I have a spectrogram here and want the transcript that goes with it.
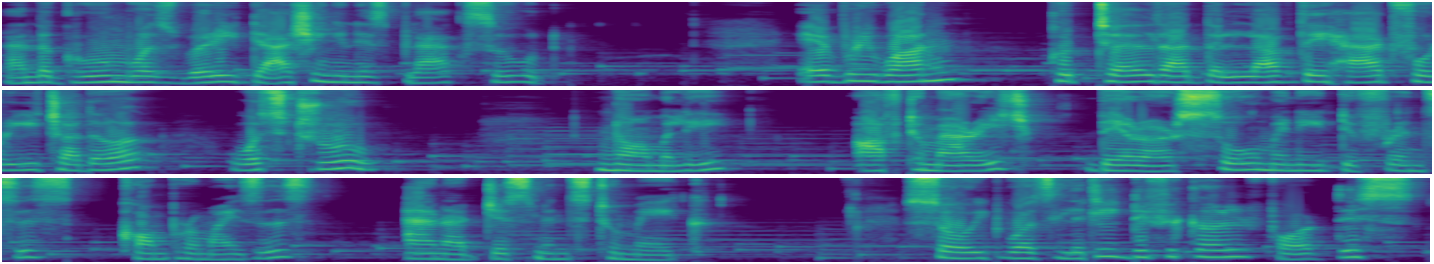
and the groom was very dashing in his black suit. Everyone could tell that the love they had for each other was true. Normally, after marriage, there are so many differences, compromises, and adjustments to make. So it was little difficult for this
